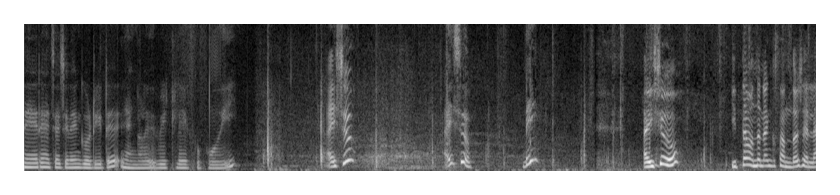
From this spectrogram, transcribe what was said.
നേരെ അച്ചാച്ചനെയും കൂട്ടിയിട്ട് ഞങ്ങൾ വീട്ടിലേക്ക് പോയി. ഐശു ഐശു ഡേ. ഐശു ഇത്ത വന്നിട്ട് എനിക്ക് സന്തോഷമല്ല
